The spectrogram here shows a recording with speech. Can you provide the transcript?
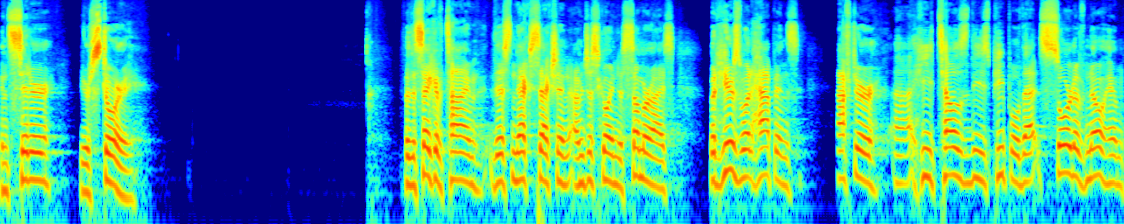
Consider your story. For the sake of time, this next section I'm just going to summarize. But here's what happens after uh, he tells these people that sort of know him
